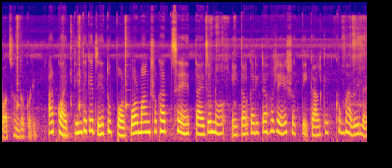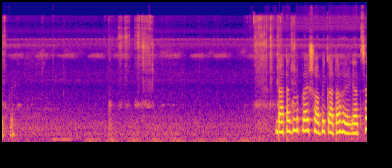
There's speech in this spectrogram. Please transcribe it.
পছন্দ করি। আর কয়েকদিন থেকে যেহেতু পরপর মাংস খাচ্ছে, তাই জন্য এই তরকারিটা হলে সত্যি কালকে খুব ভালোই লাগবে। ডাটাগুলো প্রায় সবই কাটা হয়ে গেছে।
